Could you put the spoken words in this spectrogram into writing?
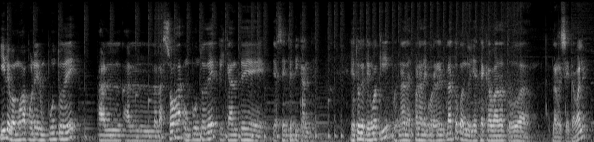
Y le vamos a poner un punto de, al, a la soja, un punto de picante, de aceite picante. Esto que tengo aquí, pues nada, es para decorar el plato cuando ya esté acabada toda la receta, ¿vale?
